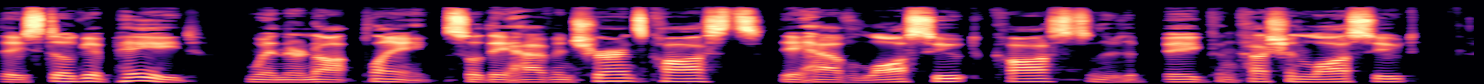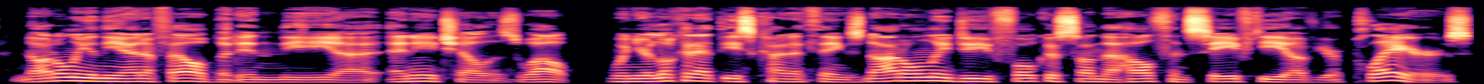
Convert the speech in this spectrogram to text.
They still get paid when they're not playing. So they have insurance costs, they have lawsuit costs. There's a big concussion lawsuit, not only in the NFL, but in the uh, NHL as well. When you're looking at these kind of things, not only do you focus on the health and safety of your players,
